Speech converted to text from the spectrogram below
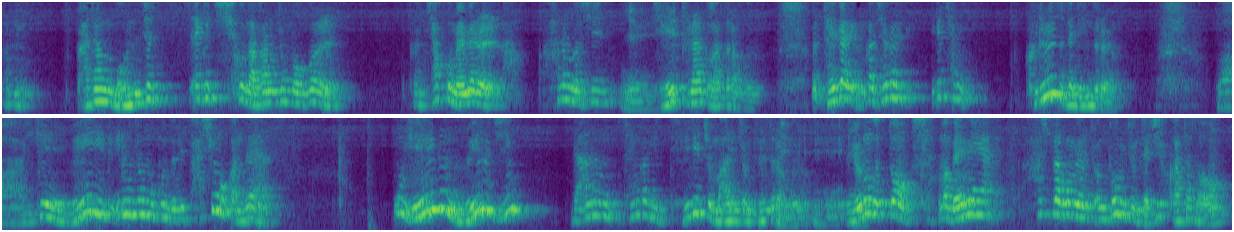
음, 가장 먼저 세게 치고 나가는 종목을 그냥 자꾸 매매를 하- 하는 것이 예. 제일 편할 것 같더라고요. 제가, 그러니까 제가 이게 참, 그래서 되게 힘들어요. 와, 이게 왜 이- 이런 종목군들이 다 신고가인데, 어, 얘는 왜 이러지? 라는 생각이 되게 좀 많이 좀 들더라고요. 예, 예. 이런 것도 아마 매매하시다 보면 좀 도움이 좀 되실 것 같아서,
